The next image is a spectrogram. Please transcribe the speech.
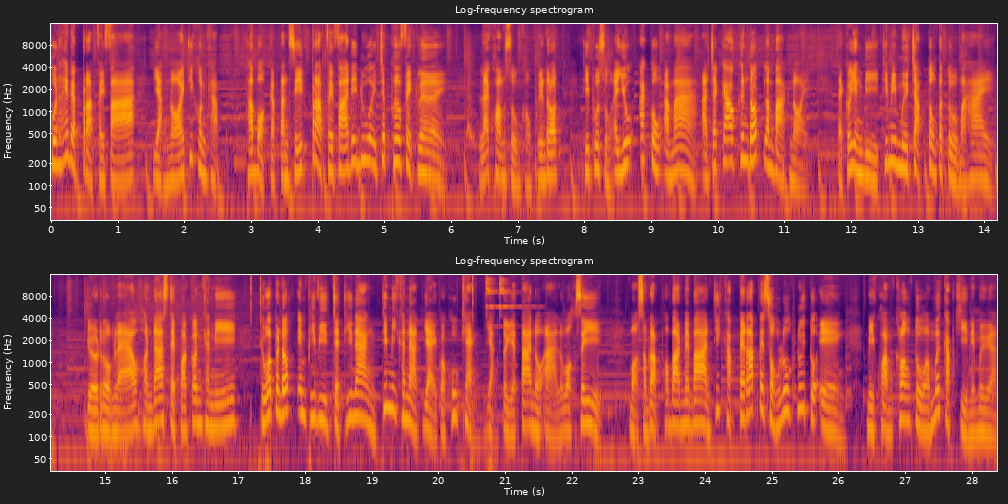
ควรให้แบบปรับไฟฟ้าอย่างน้อยที่คนขับ ถ้าบอกกับตันซีทปรับไฟฟ้าได้ด้วยจะเพอร์เฟกเลย และความสูงของพื้นรถที่ผู้สูงอายุอากงอาม่าอาจจะก้าวขึ้นรถลำบากหน่อย แต่ก็ยังดีที่มีมือจับตรงประตูมาให้ โดยรวมแล้ว Honda Step Wagon คันนี้ ถือว่าเป็นรถ MPV 7 ที่นั่งที่มีขนาดใหญ่กว่าคู่แข่งอย่าง Toyota n o a และ Voxy เหมาะสำหรับพ่อบ้านแม่บ้านที่ขับไปรับไปส่งลูกด้วยตัวเอง มีความคล่องตัวเมื่อขับขี่ในเมือง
